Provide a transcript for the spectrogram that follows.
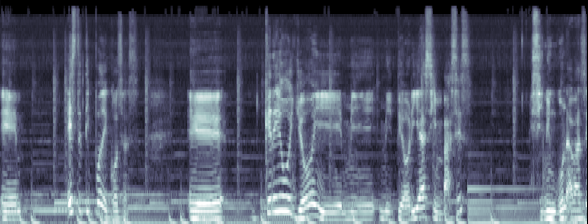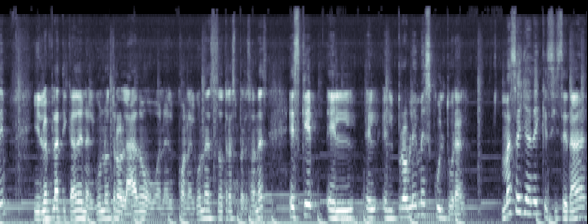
Eh, este tipo de cosas. eh, creo yo y mi, mi teoría sin bases, sin ninguna base, y lo he platicado en algún otro lado o con algunas otras personas, es que el, el- problema es cultural. Más allá de que si se da,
